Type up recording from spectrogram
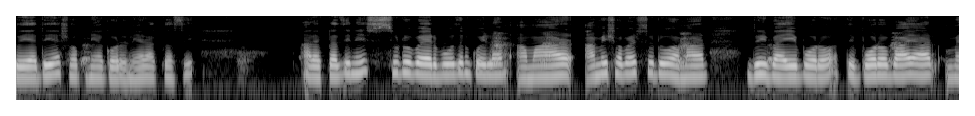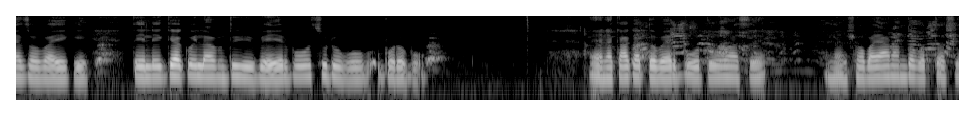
দইয়া দিয়ে সব নিয়ে ঘরে নিয়ে রাখতেছি। আর একটা জিনিস, ছোটো ভাইয়ের বউ যেন কইলাম, আমার, আমি সবার ছোটো, আমার দুই ভাই বড়। তে বড় ভাই আর মেজো ভাই কি? তে লেগা কইলাম দুই ভাইয়ের বউ, ছোটো বউ, বড় বউ। হ্যাঁ, এখানে কাকার তো ভাইয়ের বোটও আছে হ্যাঁ, সবাই আনন্দ করতেছে।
